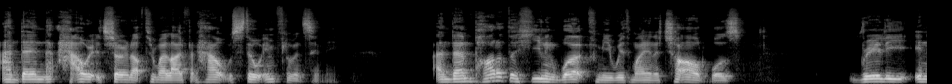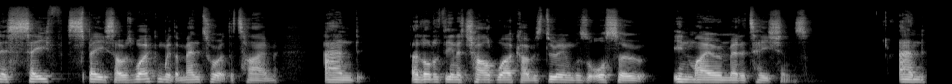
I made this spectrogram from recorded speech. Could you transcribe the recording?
And then how it had shown up through my life and how it was still influencing me. And then part of the healing work for me with my inner child was really in a safe space. I was working with a mentor at the time, and a lot of the inner child work I was doing was also in my own meditations. And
